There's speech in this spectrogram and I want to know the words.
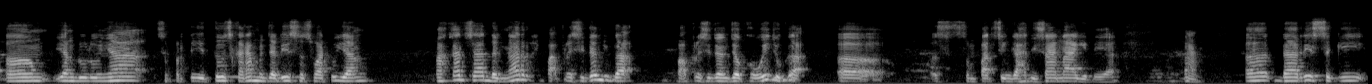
Um, yang dulunya seperti itu sekarang menjadi sesuatu yang bahkan saya dengar Pak Presiden juga Pak Presiden Jokowi juga uh, sempat singgah di sana gitu ya. Nah, uh, dari segi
